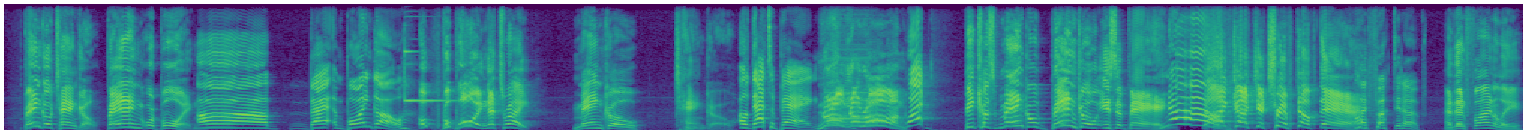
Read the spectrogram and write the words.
Bango tango. Bang or boing? Uh, ba- boingo. oh, bo- boing. That's right. Mango tango. Oh, that's a bang. No, no, wrong. What? Because mango bango is a bang. No! I got you tripped up there. I fucked it up. And then finally,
